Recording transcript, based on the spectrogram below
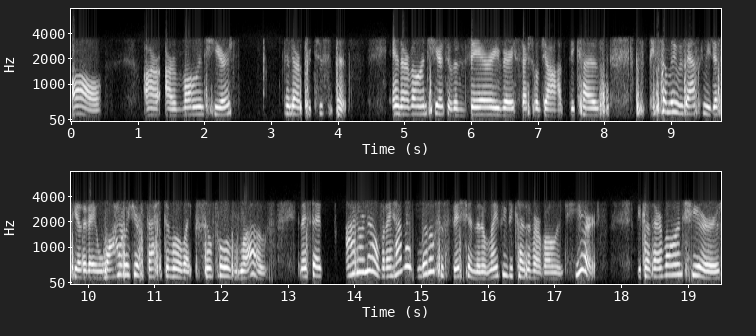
all are our volunteers and our participants. And our volunteers have a very, very special job because somebody was asking me just the other day, why was your festival like so full of love? And I said, I don't know, but I have a little suspicion that it might be because of our volunteers. Because our volunteers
